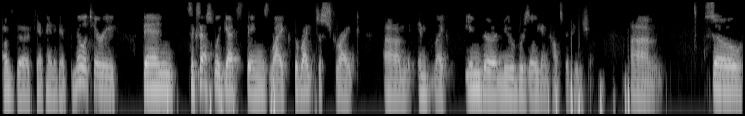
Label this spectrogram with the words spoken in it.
of the campaign against the military, then successfully gets things like the right to strike, um, in, like in the new Brazilian constitution. Um, so,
